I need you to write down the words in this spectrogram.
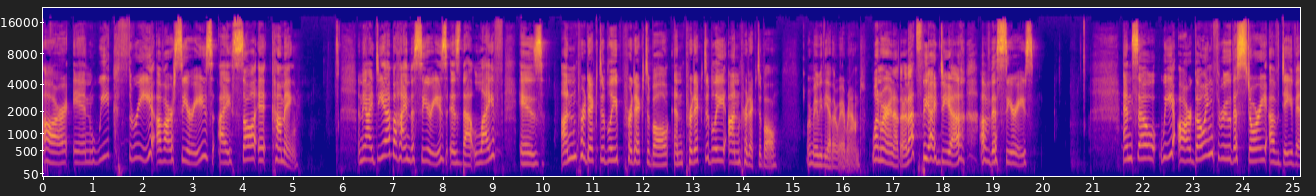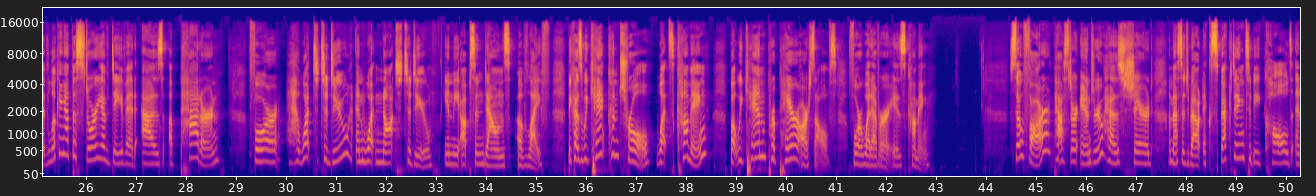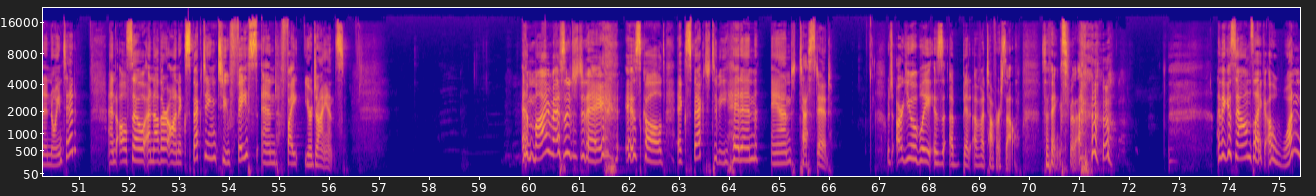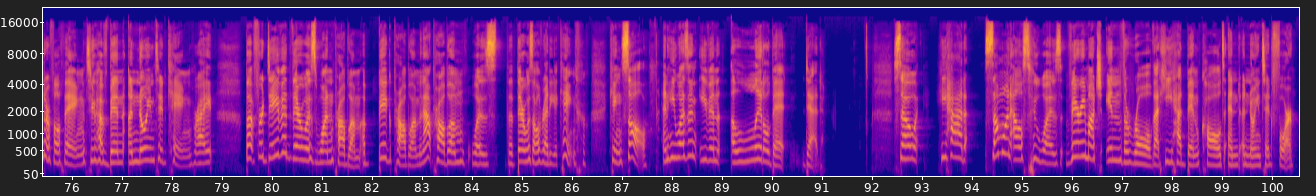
Are in week three of our series, I Saw It Coming. And the idea behind the series is that life is unpredictably predictable and predictably unpredictable. Or maybe the other way around. One way or another. That's the idea of this series. And so we are going through the story of David, looking at the story of David as a pattern for what to do and what not to do in the ups and downs of life. Because we can't control what's coming, but we can prepare ourselves for whatever is coming. So far, Pastor Andrew has shared a message about expecting to be called and anointed, and also another on expecting to face and fight your giants. And my message today is called Expect to be Hidden and Tested, which arguably is a bit of a tougher sell. So thanks for that. I think it sounds like a wonderful thing to have been anointed king, right? But for David, there was one problem, a big problem, and that problem was that there was already a king, King Saul, and he wasn't even a little bit dead. So he had someone else who was very much in the role that he had been called and anointed for.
